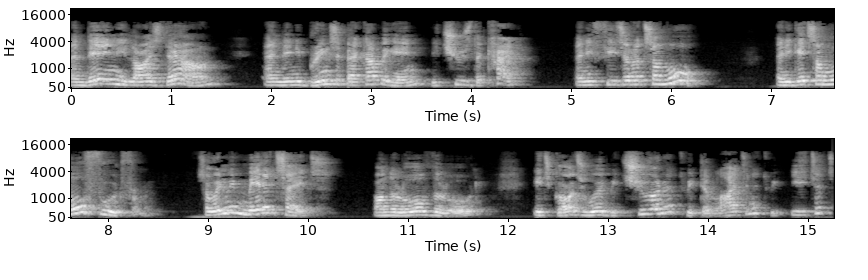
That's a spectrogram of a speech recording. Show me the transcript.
and then he lies down and then he brings it back up again. He chews the cud and he feeds on it some more and he gets some more food from it. So when we meditate on the law of the Lord, it's God's word. We chew on it. We delight in it. We eat it.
